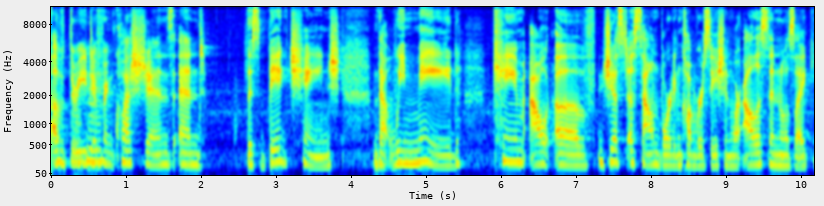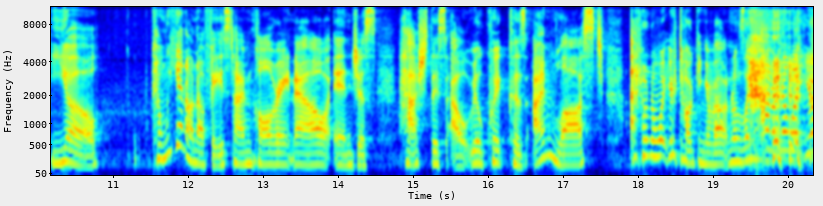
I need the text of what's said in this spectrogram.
of 3 mm-hmm. different questions and this big change that we made came out of just a soundboarding conversation where Allison was like, yo, can we get on a FaceTime call right now and just hash this out real quick? Because I'm lost. I don't know what you're talking about. And I was like, I don't know what you're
